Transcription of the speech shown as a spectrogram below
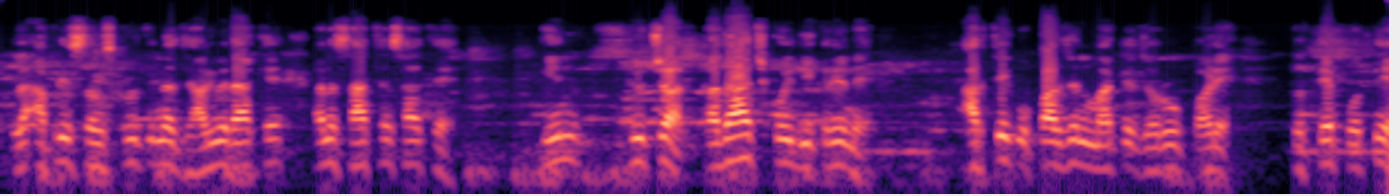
એટલે આપણી સંસ્કૃતિને જાળવી રાખે અને સાથે સાથે ઇન ફ્યુચર કદાચ કોઈ દીકરીને આર્થિક ઉપાર્જન માટે જરૂર પડે, તો તે પોતે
